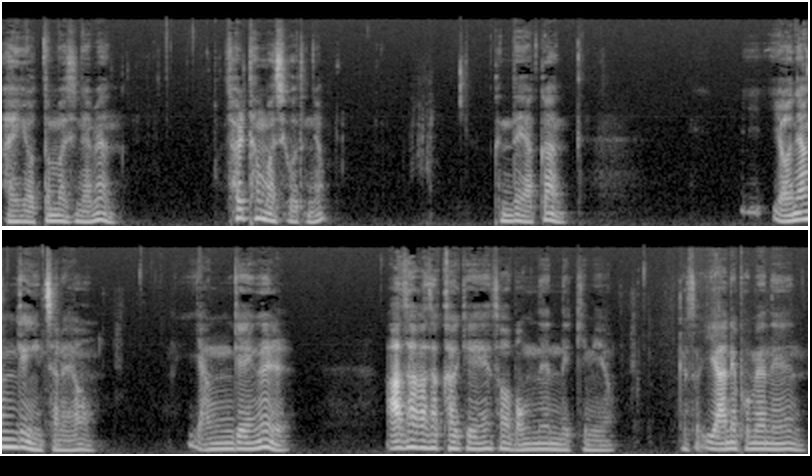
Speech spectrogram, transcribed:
아, 이게 어떤 맛이냐면 설탕 맛이거든요. 근데 약간 연양갱 있잖아요. 양갱을 아삭아삭하게 해서 먹는 느낌이에요. 그래서 이 안에 보면은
